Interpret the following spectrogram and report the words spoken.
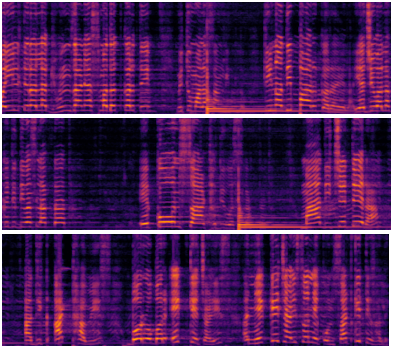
पैल तेराला घेऊन जाण्यास मदत करते. मी तुम्हाला सांगितलं ती नदी पार करायला. या जीवाला किती दिवस लागतात? एकोणसाठ दिवस लागतात. मादीचे तेरा अधिक अठ्ठावीस बरोबर एक्केचाळीस आणि एक्केचाळीस आणि एकोणसाठ किती झाले?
